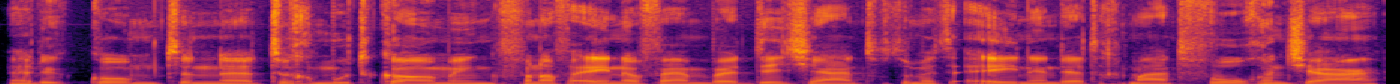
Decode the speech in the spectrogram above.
Er komt een uh, tegemoetkoming vanaf 1 november dit jaar tot en met 31 maart volgend jaar.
